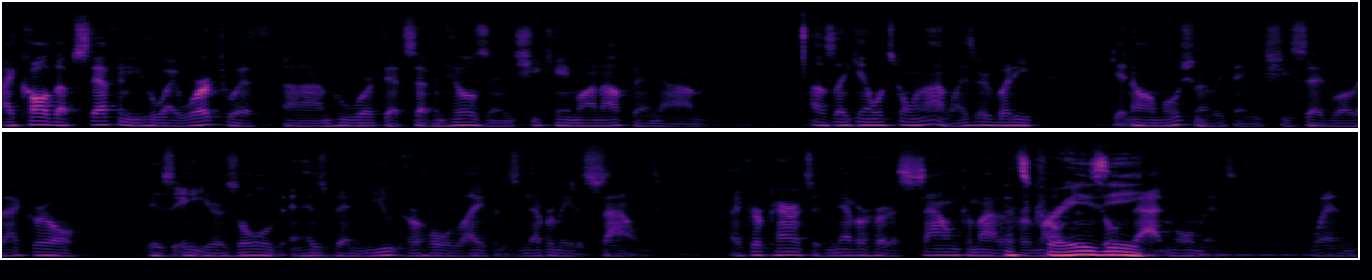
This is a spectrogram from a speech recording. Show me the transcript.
I called up Stephanie, who I worked with, um, who worked at Seven Hills, and she came on up and um, I was like, you know, what's going on? Why is everybody getting all emotional and everything? She said, well, that girl is eight years old and has been mute her whole life and has never made a sound. Like her parents had never heard a sound come out of That's her crazy. mouth until that moment when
